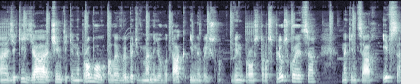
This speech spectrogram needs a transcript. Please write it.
е, який я чим тільки не пробував, але вибить в мене його так і не вийшло. Він просто розплюскується на кінцях і все.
